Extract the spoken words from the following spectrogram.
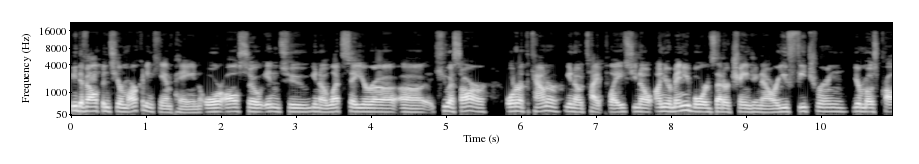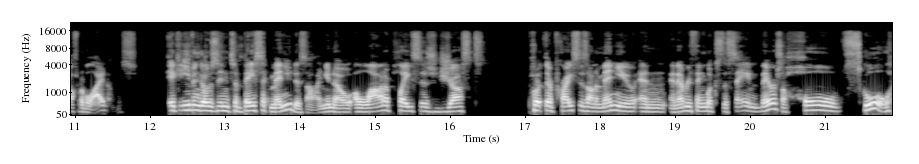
be developed into your marketing campaign or also into, you know, let's say you're a, a QSR order at the counter, you know, type place, you know, on your menu boards that are changing now, are you featuring your most profitable items? It even goes into basic menu design. You know, a lot of places just put their prices on a menu and and everything looks the same there's a whole school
